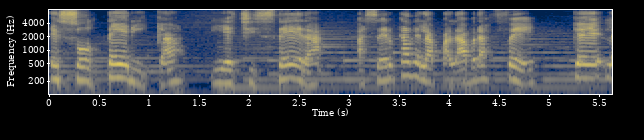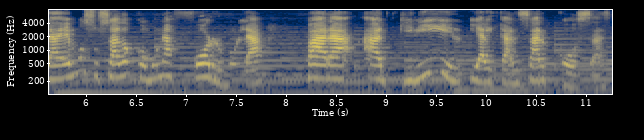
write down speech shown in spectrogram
esotérica y hechicera acerca de la palabra fe, que la hemos usado como una fórmula para adquirir y alcanzar cosas.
